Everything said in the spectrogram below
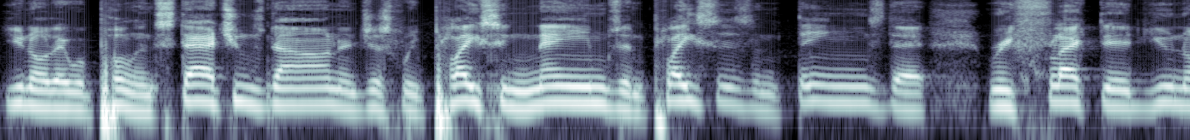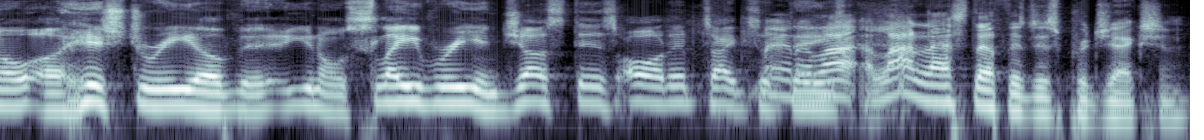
you know, they were pulling statues down and just replacing names and places and things that reflected, you know, a history of uh, you know slavery and justice, all them types of Man, a things. lot, a lot of that stuff is just projection.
